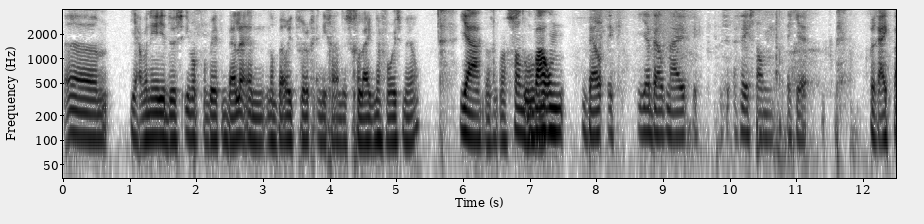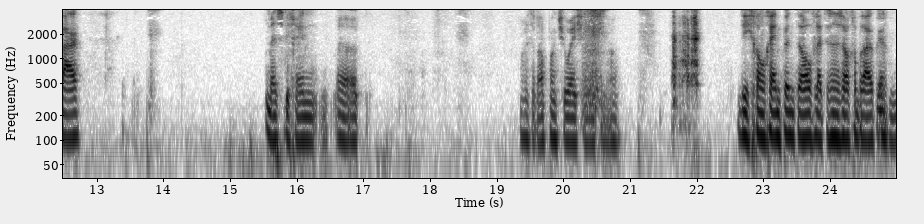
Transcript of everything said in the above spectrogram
Ehm, ja, wanneer je dus iemand probeert te bellen en dan bel je terug en die gaan dus gelijk naar voicemail. Ja, Dat is ook wel van waarom bel ik... Jij belt mij, ik wees dan een beetje bereikbaar. Mensen die geen... eh hoe heet het nou? Punctuation. nou. Die gewoon geen punten, hoofdletters en zo gebruiken. Mhm.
